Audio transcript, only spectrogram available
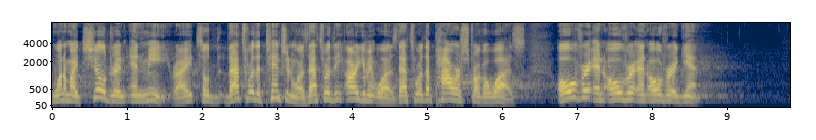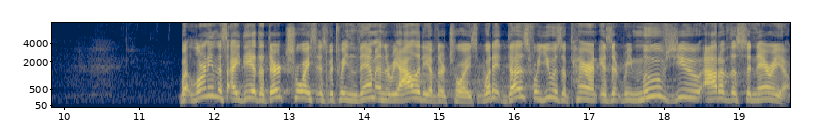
one of my children and me, right? So that's where the tension was. That's where the argument was. That's where the power struggle was. Over and over and over again. But learning this idea that their choice is between them and the reality of their choice, what it does for you as a parent is it removes you out of the scenario.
